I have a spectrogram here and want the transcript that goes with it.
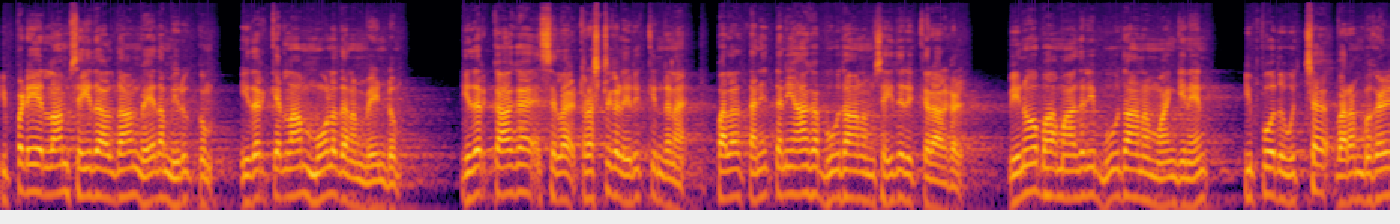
இப்படியெல்லாம் செய்தால்தான் வேதம் இருக்கும். இதற்கெல்லாம் மூலதனம் வேண்டும். இதற்காக சில ட்ரஸ்ட்டுகள் இருக்கின்றன. பலர் தனித்தனியாக பூதானம் செய்திருக்கிறார்கள். வினோபா மாதிரி பூதானம் வாங்கினேன். இப்போது உச்ச வரம்புகள்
